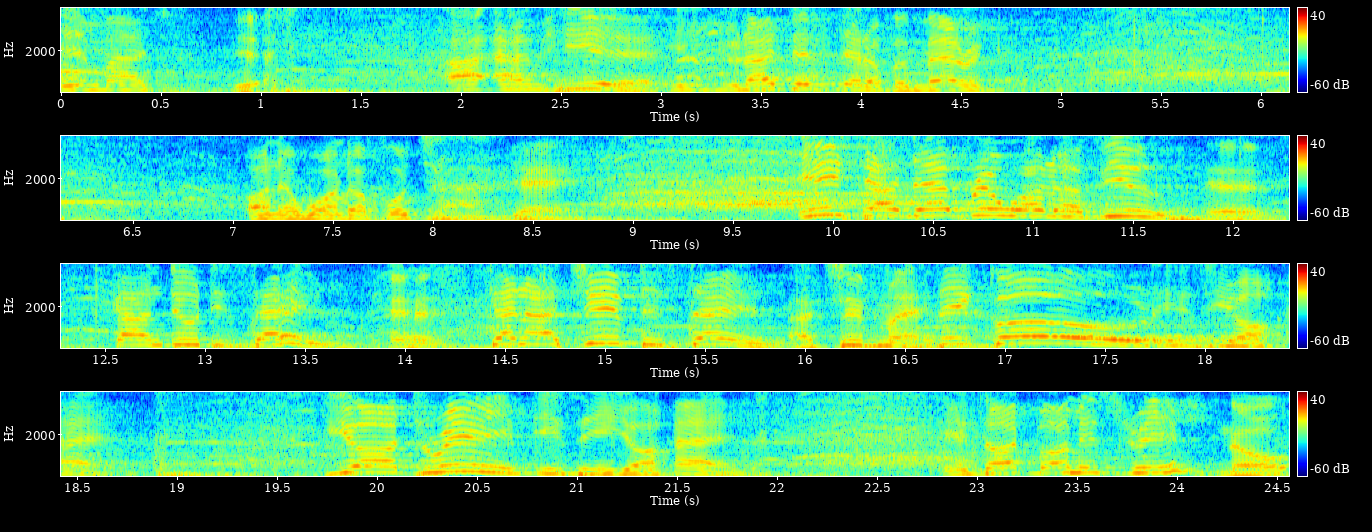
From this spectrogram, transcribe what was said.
Imagine, Yes. I am here in United States of America on a wonderful time. Yes. Each and every one of you Yes. can do the same, Yes. can achieve the same. Achievement. The goal is your hand. Your dream is in your hand. It's not mommy's dream. No.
